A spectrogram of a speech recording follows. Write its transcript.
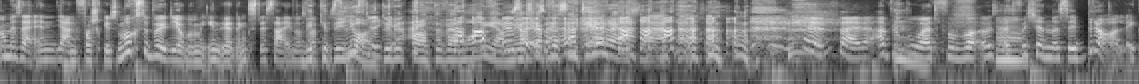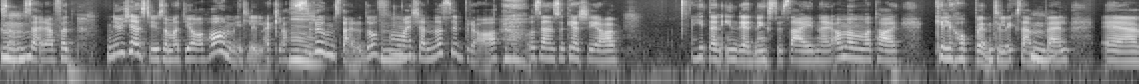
om jag säger, en hjärnforskare som också började jobba med inredningsdesign. Och Vilket det gör, du vet bara inte vem hon är men jag ska presentera er sen. så här, apropå att få, att få mm. känna sig bra liksom. Mm. Så här, för att nu känns det ju som att jag har mitt lilla klassrum mm. så här, och då får mm. man känna sig bra. Och sen så kanske jag hittar en inredningsdesigner, ja men om man tar Kelly Hoppen till exempel. Eh,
